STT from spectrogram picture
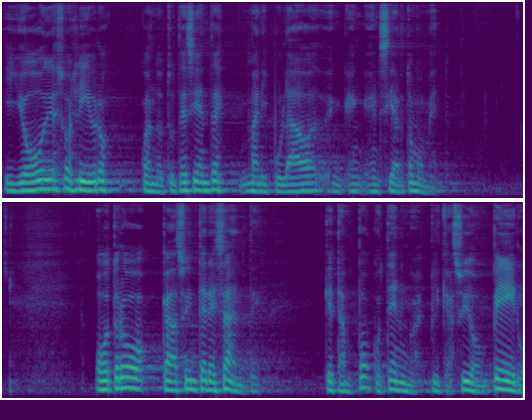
Y yo odio esos libros cuando tú te sientes manipulado en, cierto momento. Otro caso interesante, que tampoco tengo explicación, pero,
